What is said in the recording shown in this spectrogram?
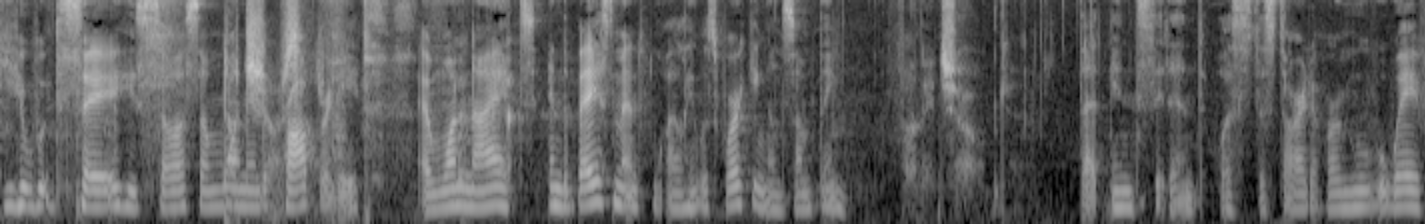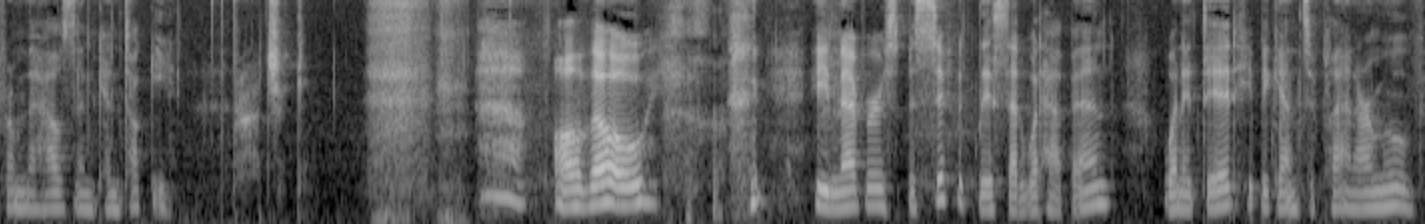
He would say he saw someone Touch in the yourself. property. And one night in the basement while he was working on something, Funny joke. that incident was the start of our move away from the house in Kentucky. Tragic. Although he never specifically said what happened, when it did, he began to plan our move.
